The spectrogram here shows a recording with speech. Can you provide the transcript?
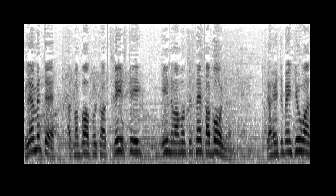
Glöm inte att man bara får ta tre steg innan man måste släppa bollen. Jag heter Bengt Johansson.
